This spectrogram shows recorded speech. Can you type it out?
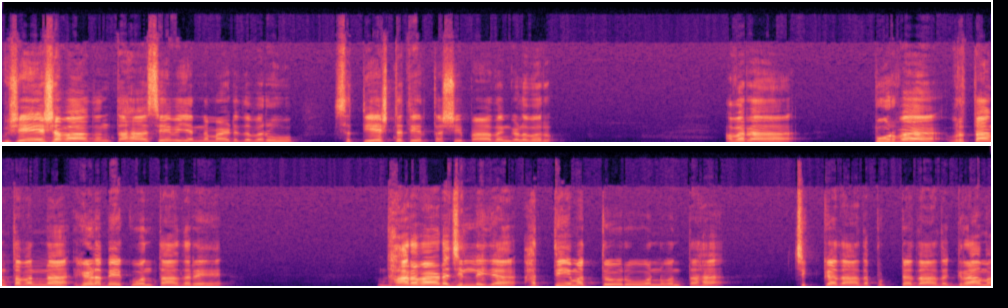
ವಿಶೇಷವಾದಂತಹ ಸೇವೆಯನ್ನು ಮಾಡಿದವರು ಸತ್ಯೇಷ್ಟ ತೀರ್ಥ ಶ್ರೀಪಾದಂಗಳವರು. ಅವರ ಪೂರ್ವ ವೃತ್ತಾಂತವನ್ನು ಹೇಳಬೇಕು ಅಂತಾದರೆ ಧಾರವಾಡ ಜಿಲ್ಲೆಯ ಹತ್ತಿಮತ್ತೂರು ಅನ್ನುವಂತಹ ಚಿಕ್ಕದಾದ ಪುಟ್ಟದಾದ ಗ್ರಾಮ.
